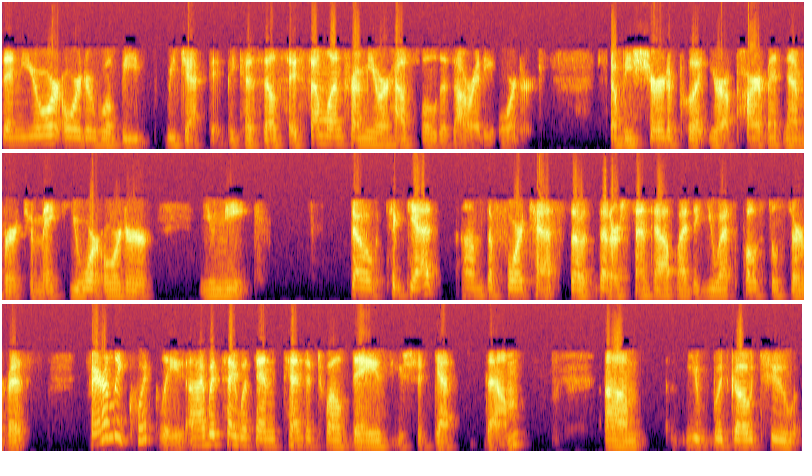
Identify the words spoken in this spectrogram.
then your order will be rejected because they'll say someone from your household has already ordered. So be sure to put your apartment number to make your order unique. So to get um, the four tests that are sent out by the U.S. Postal Service fairly quickly, I would say within 10 to 12 days, you should get them. Um, you would go to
